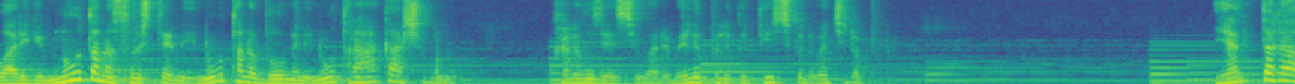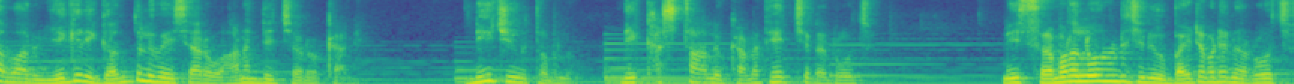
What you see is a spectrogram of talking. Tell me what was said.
వారికి నూతన సృష్టిని నూతన భూమిని నూతన ఆకాశమును కలుగు చేసి వారి వెలుపులకు తీసుకుని వచ్చినప్పుడు ఎంతగా వారు ఎగిరి గంతులు వేశారో ఆనందించారో కానీ నీ జీవితంలో నీ కష్టాలు కడతీర్చిన రోజు నీ శ్రమలలో నుంచి నువ్వు బయటపడిన రోజు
